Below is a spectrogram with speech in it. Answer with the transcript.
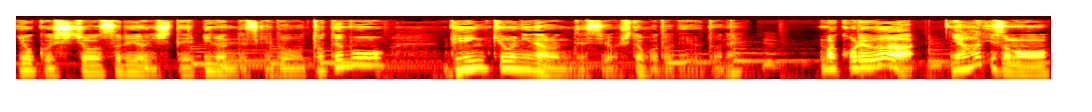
よく視聴するようにしているんですけどとても勉強になるんですよ一言で言うとね。まあこれは、やはりその、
